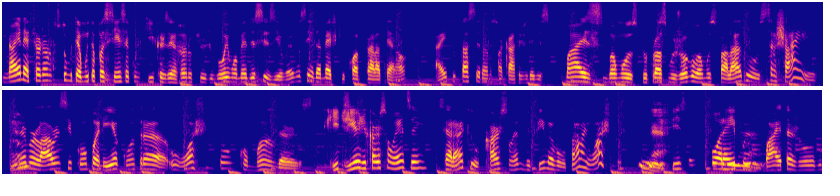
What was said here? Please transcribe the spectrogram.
Na NFL eu não costumo ter muita paciência com kickers errando field goal em momento decisivo. Aí você ainda mete kickoff pra lateral aí tu tá assinando sua carta de demissão. Mas vamos pro próximo jogo, vamos falar do Sunshine. Hum. Trevor Lawrence e companhia contra o Washington Commanders. Que dia de Carson Wentz, hein? Será que o Carson MVP vai voltar lá em Washington? Não. Difícil, hein? Porém, Não. foi um baita jogo.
